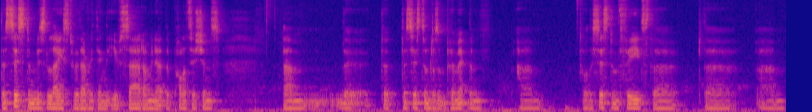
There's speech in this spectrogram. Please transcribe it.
the system is laced with everything that you've said i mean uh, the politicians um, the, the the system doesn't permit them um, or the system feeds the the um,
